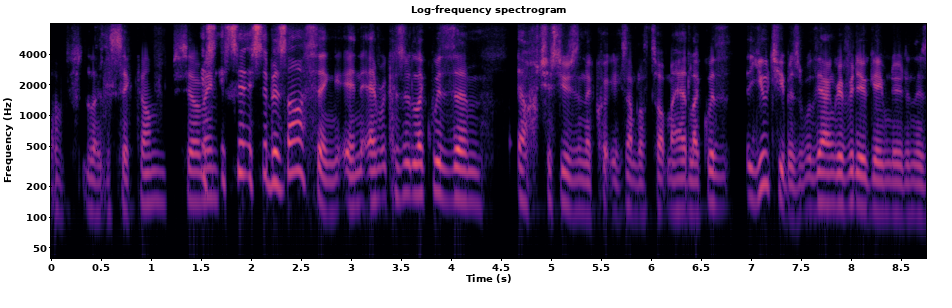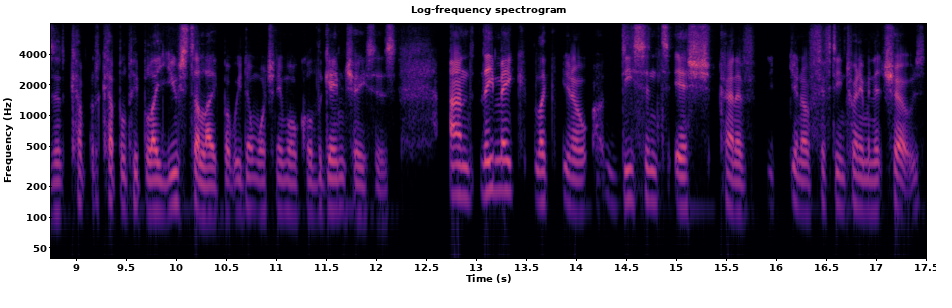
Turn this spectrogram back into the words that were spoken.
of like the sitcom. See what I mean? It's, it's, it's a bizarre thing in every because like with um oh, just using a quick example off the top of my head, like with YouTubers, with the Angry Video Game Nerd, and there's a couple, a couple of people I used to like, but we don't watch anymore, called the Game Chasers, and they make like you know decent-ish kind of you know 15, 20 minute shows,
